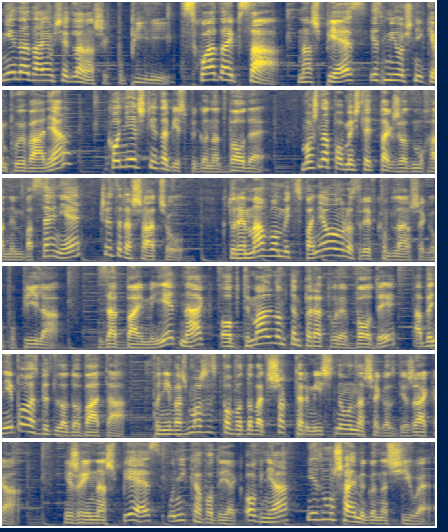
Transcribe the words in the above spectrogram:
nie nadają się dla naszych pupili. Schładzaj psa. Nasz pies jest miłośnikiem pływania? Koniecznie zabierzmy go nad wodę. Można pomyśleć także o dmuchanym basenie czy zraszaczu, które mogą być wspaniałą rozrywką dla naszego pupila. Zadbajmy jednak o optymalną temperaturę wody, aby nie była zbyt lodowata, ponieważ może spowodować szok termiczny u naszego zwierzaka. Jeżeli nasz pies unika wody jak ognia, nie zmuszajmy go na siłę.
